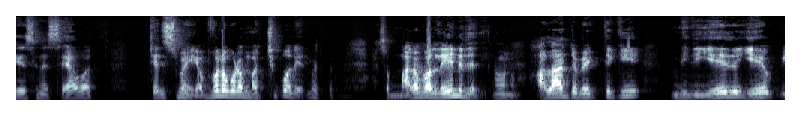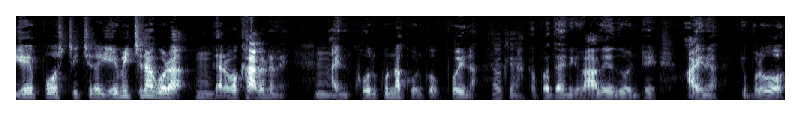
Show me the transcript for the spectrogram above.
చేసిన సేవ చరిస్మ ఎవ్వరు కూడా మర్చిపోలేదు. అసలు మరవలేనిది అది అవును. అలాంటి వ్యక్తికి మీది ఏది ఏ ఏ పోస్ట్ ఇచ్చినా ఏమి ఇచ్చినా కూడా గర్వకారణమే. ఆయన కోరుకున్నా కోరుకోకపోయినా. కాకపోతే ఆయనకి రాలేదు అంటే ఆయన ఇప్పుడు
